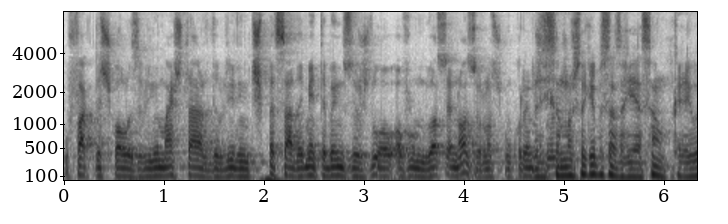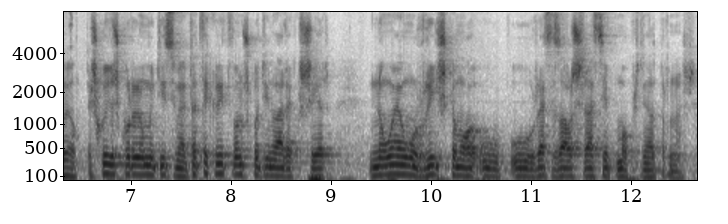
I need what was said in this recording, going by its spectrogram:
O, facto das escolas abrirem mais tarde, abrirem despaçadamente, também nos ajudou ao, ao volume de negócio, a nós, aos nossos concorrentes. Mas isso mostra que é preciso reação, creio eu. As coisas correram muitíssimo bem. Portanto, acredito que vamos continuar a crescer. Não é um risco, o, o resto das aulas será sempre uma oportunidade para nós.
